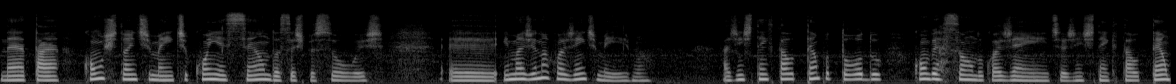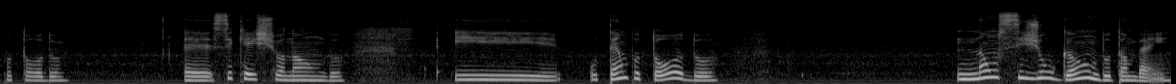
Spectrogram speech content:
né, tá constantemente conhecendo essas pessoas, é, imagina com a gente mesma. A gente tem que estar tá o tempo todo conversando com a gente, a gente tem que estar tá o tempo todo é, se questionando e o tempo todo não se julgando também.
